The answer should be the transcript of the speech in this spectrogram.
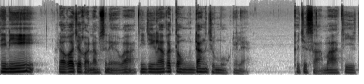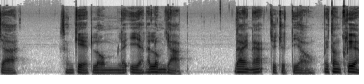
ทีนี้เราก็จะขอนำเสนอว่าจริง ๆ แล้วก็ตรงดั้งจมูกนี่แหละ ก็จะสามารถที่จะสังเกตลมละเอียดและลมหยาบ ได้นะจุดๆเดียวไม่ต้องเคลื่อน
